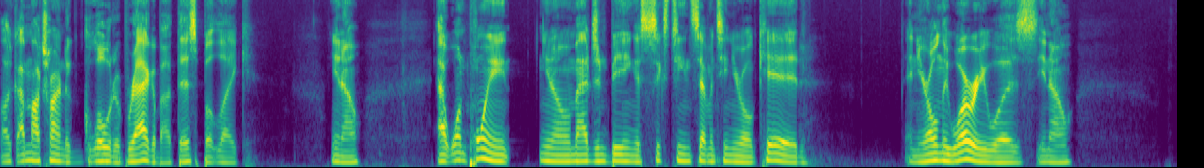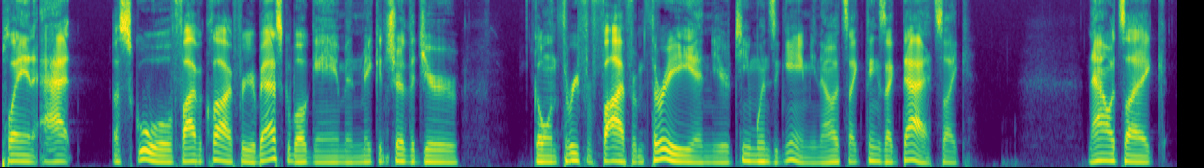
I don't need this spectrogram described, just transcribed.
like I'm not trying to gloat or brag about this, but like, you know, at one point, you know, imagine being a 16, 17 year old kid, and your only worry was, you know, playing at a school five o'clock for your basketball game and making sure that you're going three for five from three and your team wins the game. You know, it's like things like that. It's like now it's like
